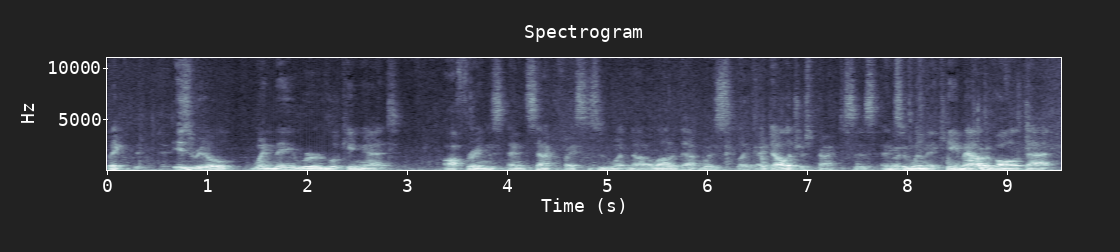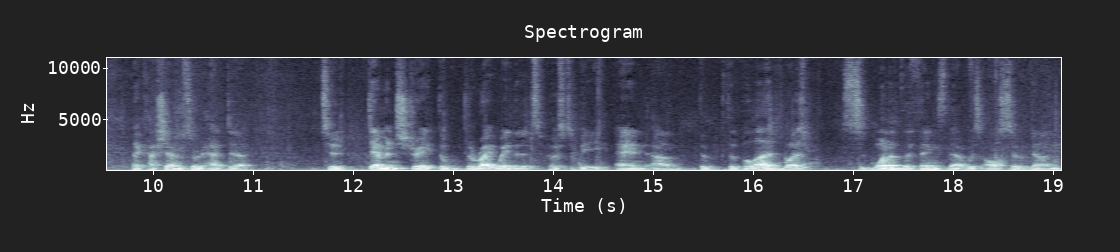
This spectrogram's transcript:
like Israel when they were looking at offerings and sacrifices and whatnot, a lot of that was like idolatrous practices. And so when they came out of all of that, like Hashem sort of had to to demonstrate the, the right way that it's supposed to be. And um, the, the blood was one of the things that was also done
